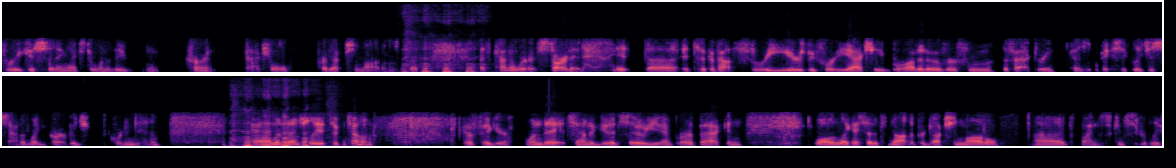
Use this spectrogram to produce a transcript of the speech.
freakish sitting next to one of the current actual production models. But that's kind of where it started. It uh, it took about three years before he actually brought it over from the factory because it basically just sounded like garbage, according to him. And eventually, it took tone. Go figure. One day it sounded good, so yeah, brought it back. And while, like I said, it's not the production model, uh, it's mine's considerably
